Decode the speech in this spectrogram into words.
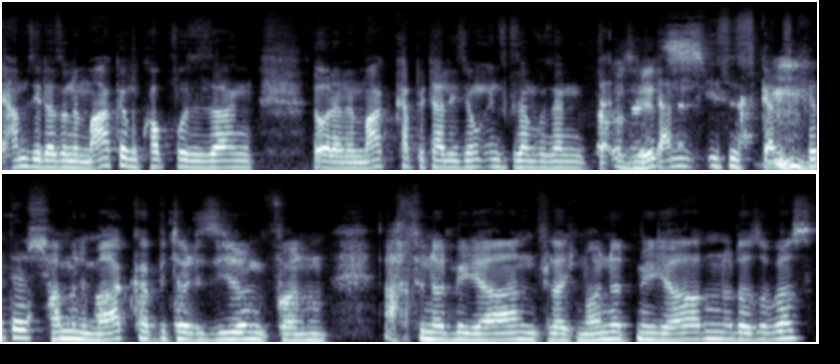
haben Sie da so eine Marke im Kopf, wo Sie sagen, oder eine Marktkapitalisierung insgesamt, wo Sie sagen, da, also dann ist es ganz kritisch? Haben wir eine Marktkapitalisierung von 800 Milliarden, vielleicht 900 Milliarden oder sowas.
